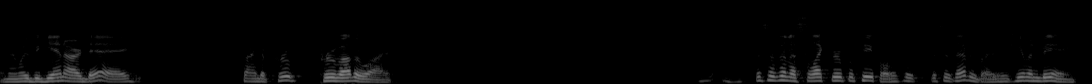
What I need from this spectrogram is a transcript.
And then we begin our day trying to prove, prove otherwise. This isn't a select group of people. This is, this is everybody. This is human beings.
